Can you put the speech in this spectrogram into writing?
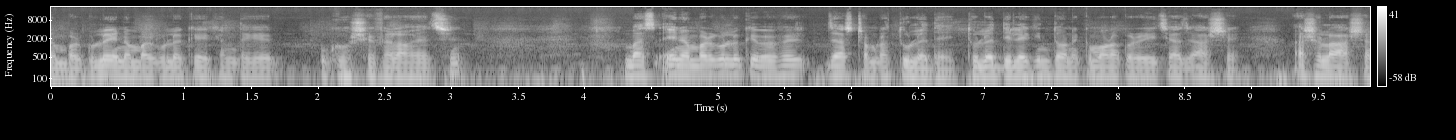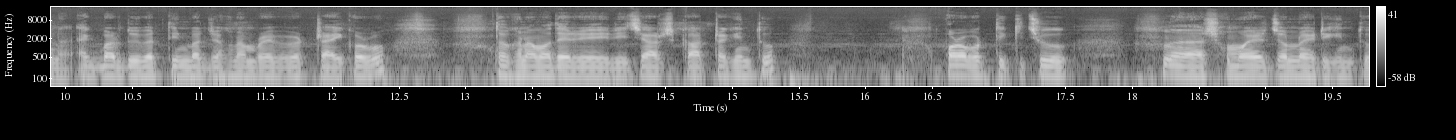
নাম্বারগুলো এই নাম্বারগুলোকে এখান থেকে ঘষে ফেলা হয়েছে। বাস এই নাম্বারগুলোকে এভাবে জাস্ট আমরা তুলে দেই। তুলে দিলে কিন্তু অনেকে মনে করে রিচার্জ আসে। আসলে আসে না। একবার, দুইবার, তিনবার যখন আমরা এভাবে ট্রাই করব, তখন আমাদের এই রিচার্জ কার্ডটা কিন্তু পরবর্তী কিছু সময়ের জন্য এটি কিন্তু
